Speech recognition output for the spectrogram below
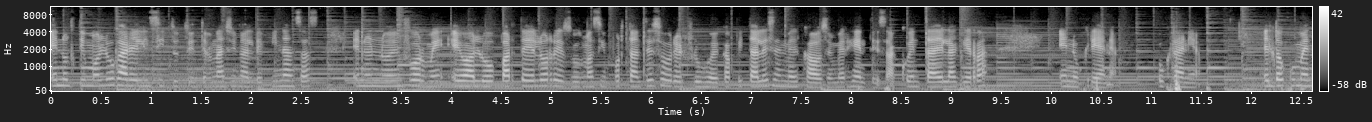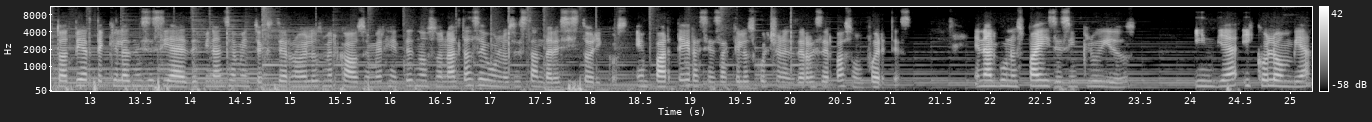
En último lugar, el Instituto Internacional de Finanzas, en un nuevo informe, evaluó parte de los riesgos más importantes sobre el flujo de capitales en mercados emergentes a cuenta de la guerra en. Ucrania. El documento advierte que las necesidades de financiamiento externo de los mercados emergentes no son altas según los estándares históricos, en parte gracias a que los colchones de reserva son fuertes. En algunos países, incluidos India y Colombia,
